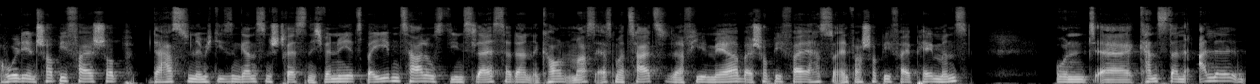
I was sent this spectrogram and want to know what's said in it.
hol dir einen Shopify-Shop, da hast du nämlich diesen ganzen Stress nicht. Wenn du jetzt bei jedem Zahlungsdienstleister dann einen Account machst, erstmal zahlst du da viel mehr. Bei Shopify hast du einfach Shopify Payments und äh, kannst dann alle,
